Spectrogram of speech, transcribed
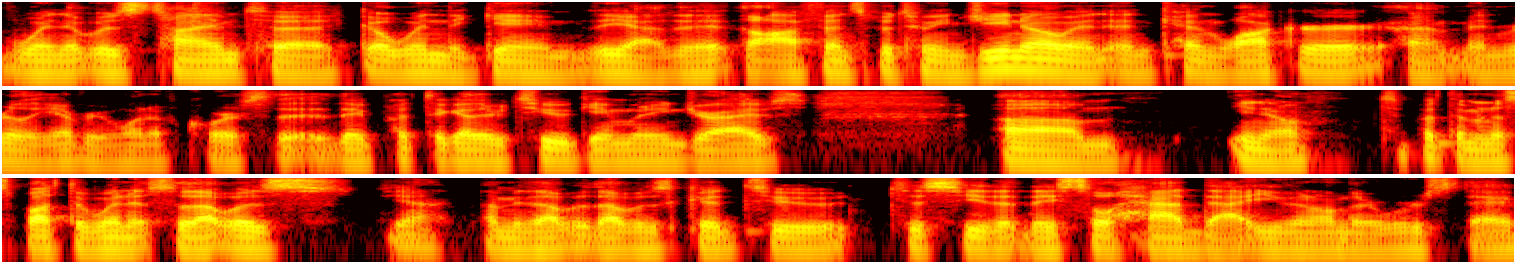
when it was time to go win the game, yeah, the, the offense between Geno and, and Ken Walker, um, and really everyone, of course, they, they put together two game winning drives, um, you know, to put them in a spot to win it. So that was, yeah, I mean, that was that was good to to see that they still had that even on their worst day.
